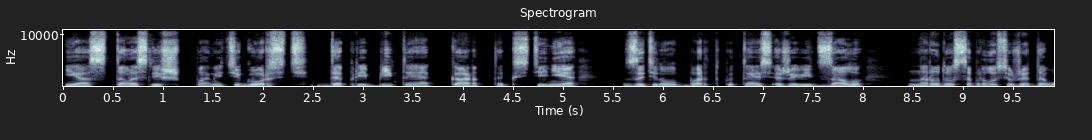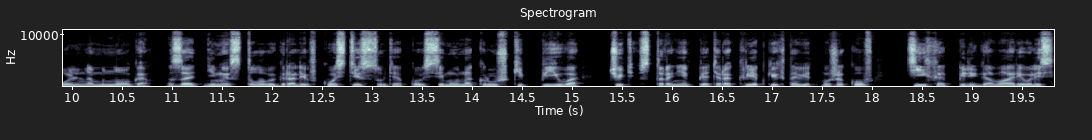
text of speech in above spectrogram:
и осталась лишь память и горсть, да прибитая карта к стене. Затянул Барт, пытаясь оживить залу. Народу собралось уже довольно много. За одним из столов играли в кости, судя по всему, на кружке пива. Чуть в стороне пятеро крепких на вид мужиков тихо переговаривались,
